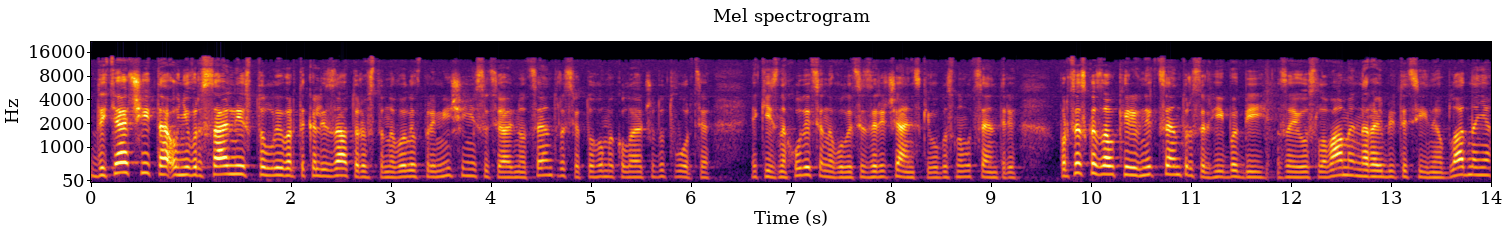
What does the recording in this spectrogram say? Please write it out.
Дитячі та універсальні столи вертикалізатори встановили в приміщенні соціального центру Святого Миколая Чудотворця, який знаходиться на вулиці Зарічанській в обласному центрі. Про це сказав керівник центру Сергій Бабій. За його словами, на реабілітаційне обладнання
